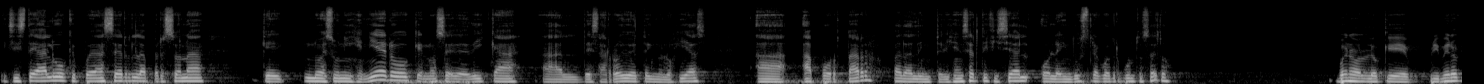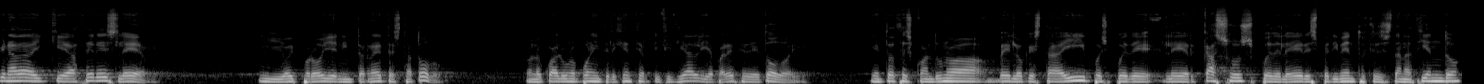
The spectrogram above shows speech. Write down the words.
¿Existe algo que pueda hacer la persona que no es un ingeniero, que no se dedica al desarrollo de tecnologías a aportar para la inteligencia artificial o la industria 4.0? Bueno, lo que primero que nada hay que hacer es leer. Y hoy por hoy en Internet está todo. Con lo cual uno pone inteligencia artificial y aparece de todo ahí. Y entonces cuando uno ve lo que está ahí, pues puede leer casos, puede leer experimentos que se están haciendo,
